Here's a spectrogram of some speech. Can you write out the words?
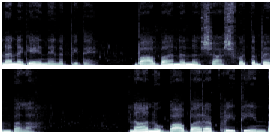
ನನಗೆ ನೆನಪಿದೆ, ಬಾಬಾ ನನ್ನ ಶಾಶ್ವತ ಬೆಂಬಲ. ನಾನು ಬಾಬಾರ ಪ್ರೀತಿಯಿಂದ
